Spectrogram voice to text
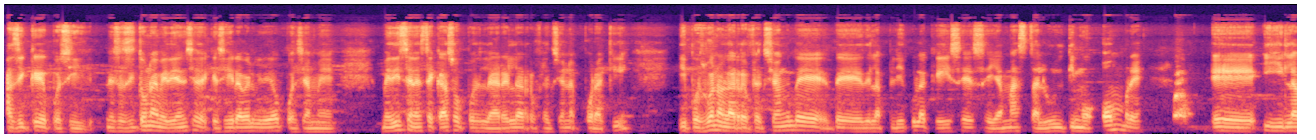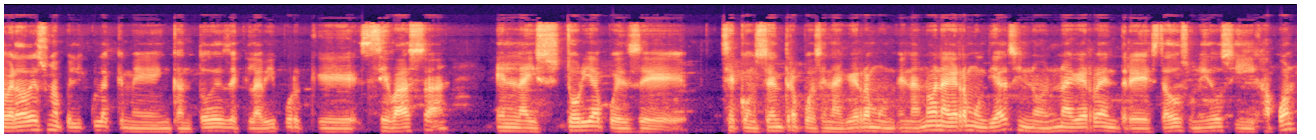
Así que, pues, si necesito una evidencia de que sí grabé el video, pues ya me, me dice, en este caso, pues le haré la reflexión por aquí. Y pues bueno, la reflexión de, de, la película que hice se llama Hasta el último hombre. Eh, y la verdad es una película que me encantó desde que la vi porque se basa en la historia, pues se concentra pues en la guerra, en la, no en la guerra mundial, sino en una guerra entre Estados Unidos y Japón.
